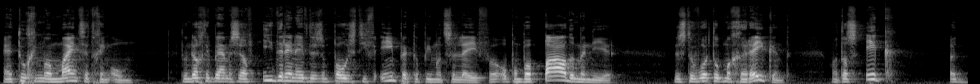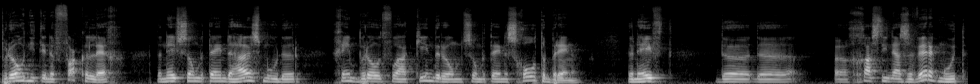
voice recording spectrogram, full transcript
En toen ging mijn mindset ging om. Toen dacht ik bij mezelf, iedereen heeft dus een positieve impact op iemands leven op een bepaalde manier. Dus er wordt op me gerekend. Want als ik het brood niet in de vakken leg, dan heeft zometeen de huismoeder geen brood voor haar kinderen om zometeen naar school te brengen. Dan heeft de, de uh, gast die naar zijn werk moet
